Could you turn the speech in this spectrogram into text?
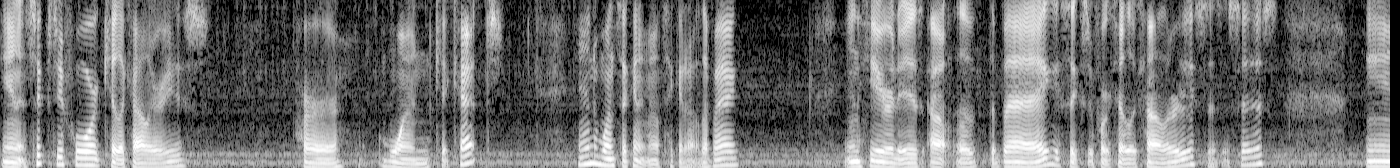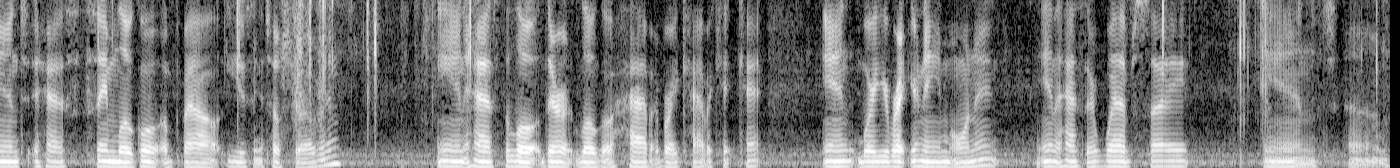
And it's 64 kilocalories per one Kit Kat. And one second, I'll take it out of the bag. And here it is out of the bag, 64 kilocalories, as it says. And it has the same logo about using a toaster oven. And it has the lo their logo, have a break, have a Kit Kat. And where you write your name on it. And it has their website. And um,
